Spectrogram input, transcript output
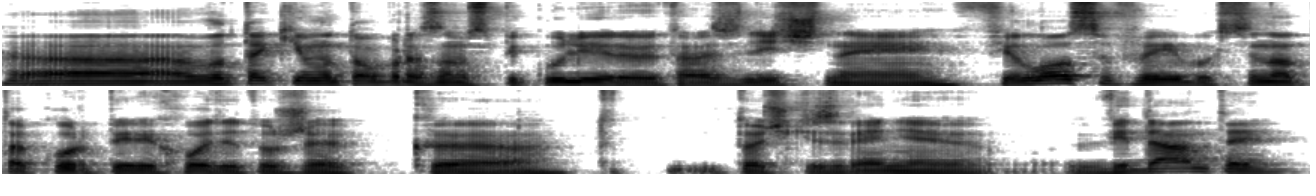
э, вот таким вот образом спекулируют различные философы, и Бхактинот Такур переходит уже к точке зрения веданты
